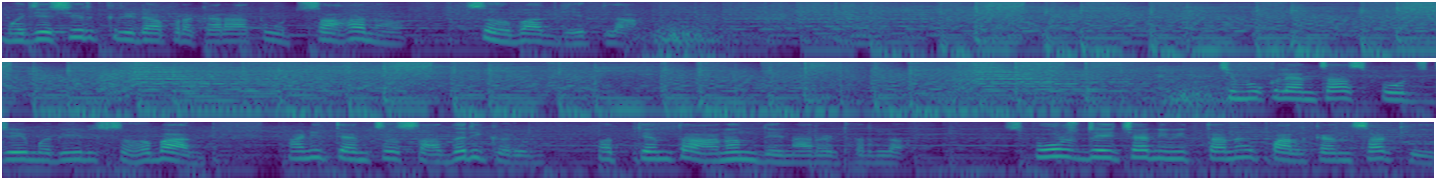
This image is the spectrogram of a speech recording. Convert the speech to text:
मजेशीर क्रीडा प्रकारात उत्साहानं सहभाग घेतला. चिमुकल्यांचा स्पोर्ट्स डे मधील सहभाग आणि त्यांचं सादरीकरण अत्यंत आनंद देणारं ठरलं. स्पोर्ट्स डेच्या निमित्तानं पालकांसाठी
